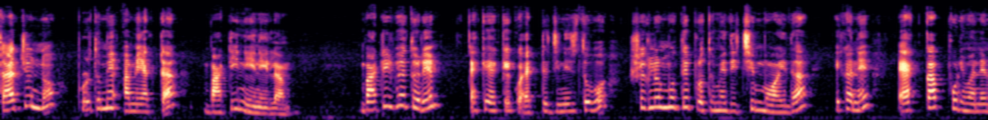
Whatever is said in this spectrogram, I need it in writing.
তার জন্য প্রথমে আমি একটা বাটি নিয়ে নিলাম। বাটির ভেতরে একে একে কয়েকটা জিনিস দেবো। সেগুলোর মধ্যে প্রথমে দিচ্ছি ময়দা। এখানে এক কাপ পরিমাণের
